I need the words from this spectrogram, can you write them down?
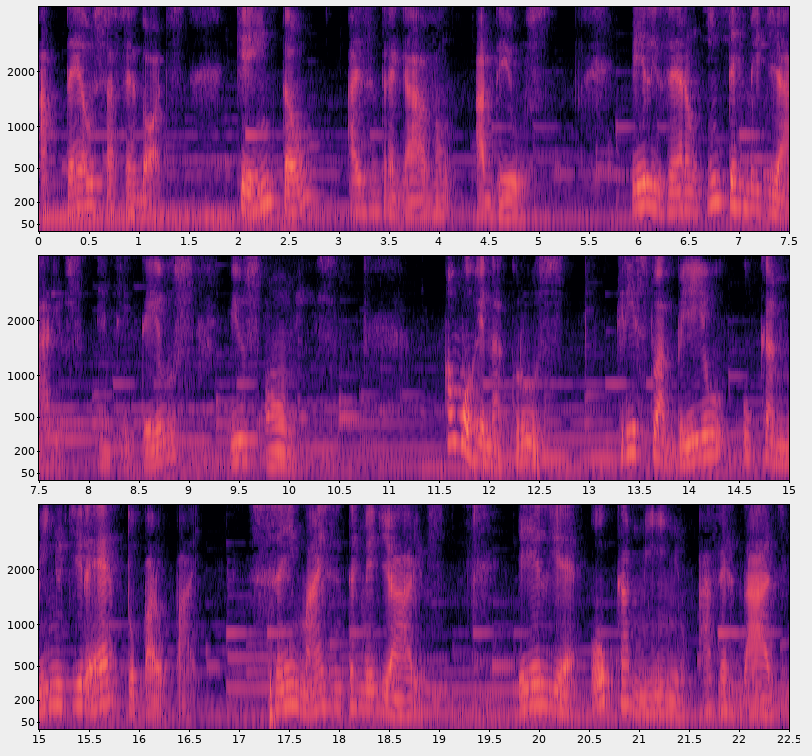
até os sacerdotes, que então as entregavam a Deus. Eles eram intermediários entre Deus e os homens. Ao morrer na cruz, Cristo abriu o caminho direto para o Pai, sem mais intermediários. Ele é o caminho, a verdade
